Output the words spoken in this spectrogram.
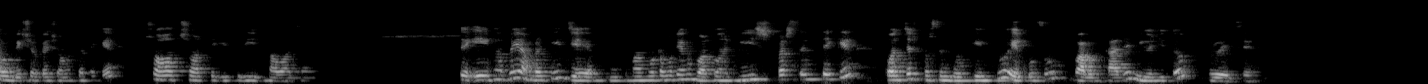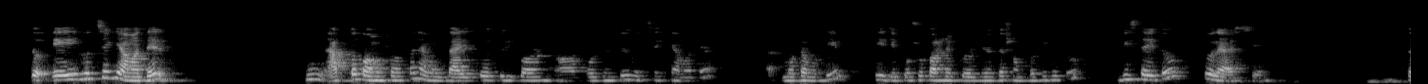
এবং বেসরকারি সংস্থা থেকে সহজ শর্তে কিন্তু ঋণ পাওয়া যায়। তো এইভাবে আমরা কি যে তোমার মোটামুটি এখন বর্তমানে বিশ পার্সেন্ট থেকে পঞ্চাশ পার্সেন্ট লোক কিন্তু এই পশু পালন কাজে নিয়োজিত রয়েছে। তো এই হচ্ছে কি আমাদের আত্মকর্মসংস্থান এবং দারিদ্র দূরীকরণ পর্যন্ত হচ্ছে কি আমাদের মোটামুটি। এই যে পশুপালনের প্রয়োজনীয়তা সম্পর্কে কিন্তু বিস্তারিত চলে আসছে। তো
